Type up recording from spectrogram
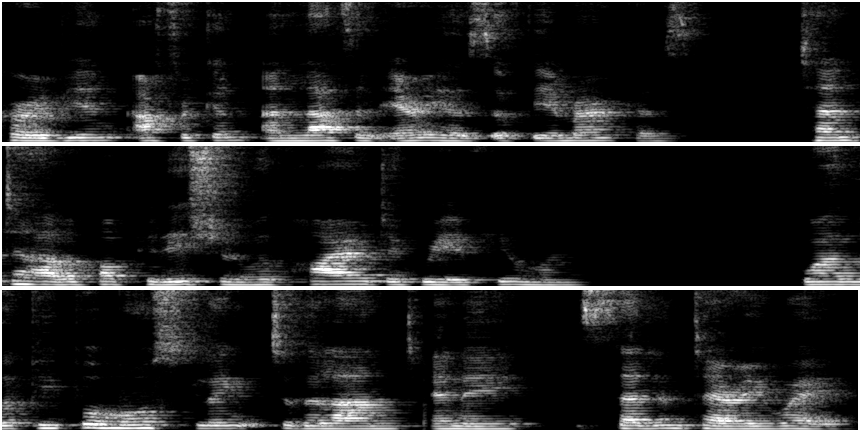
Caribbean, African, and Latin areas of the Americas tend to have a population with higher degree of humor, while the people most linked to the land in a sedentary way,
